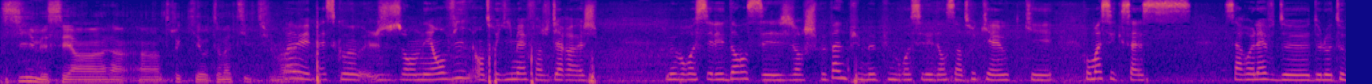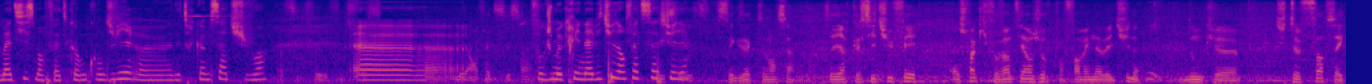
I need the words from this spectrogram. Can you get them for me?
Si, mais c'est un, truc qui est automatique, tu vois. Ouais, mais parce que j'en ai envie, entre guillemets. Enfin, je veux dire, euh, me brosser les dents, c'est genre, je peux pas ne plus me, plus me brosser les dents. C'est un truc qui est. Pour moi, c'est que ça ça relève de, l'automatisme en fait, comme conduire, euh, des trucs comme ça, tu vois. Ah, euh, Mais en fait, c'est ça. Faut que je me crée une habitude en fait, c'est ça que tu veux dire C'est exactement ça. C'est-à-dire que si tu fais, euh, je crois qu'il faut 21 jours pour former une habitude, donc tu te forces avec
